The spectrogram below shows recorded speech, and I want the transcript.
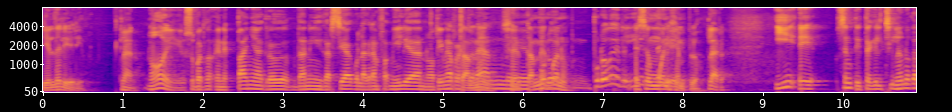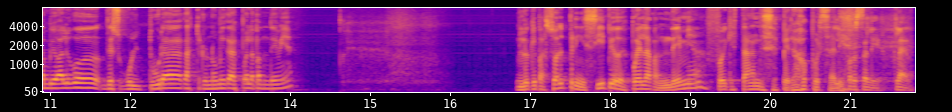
Y el delivery. Claro, no, y súper- en España creo que Dani García con la gran familia no tiene restaurante. sí, también, bueno. Puro de- Ese es un buen ejemplo. Claro. ¿Y eh, sentiste que el chileno cambió algo de su cultura gastronómica después de la pandemia? Lo que pasó al principio, después de la pandemia, fue que estaban desesperados por salir. Por salir, claro.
